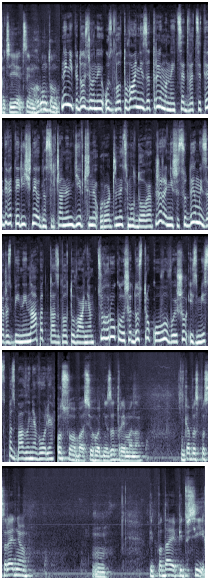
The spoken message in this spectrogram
Оціє, цим ґрунтом Нині підозрюваний у зґвалтуванні затриманий. Це 29-річний односельчанин дівчини, уродженець Молдови. Вже раніше судимий за розбійний напад та зґвалтування. Цього року лише достроково вийшов із місць позбавлення волі. особа сьогодні затримана, яка безпосередньо підпадає під всі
